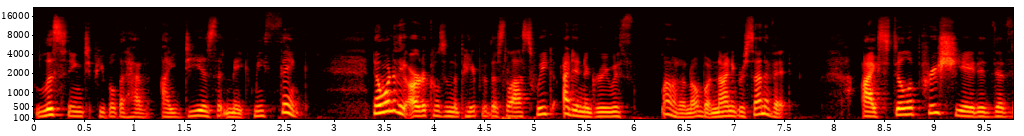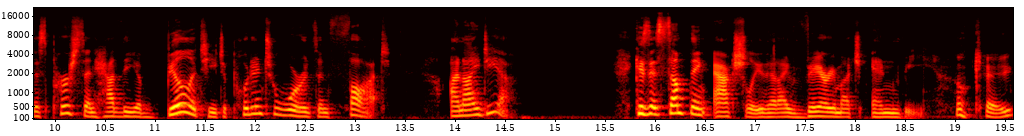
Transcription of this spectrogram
listening to people that have ideas that make me think. Now, one of the articles in the paper this last week, I didn't agree with, I don't know, about 90% of it. I still appreciated that this person had the ability to put into words and thought an idea because it's something actually that I very much envy. Okay.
